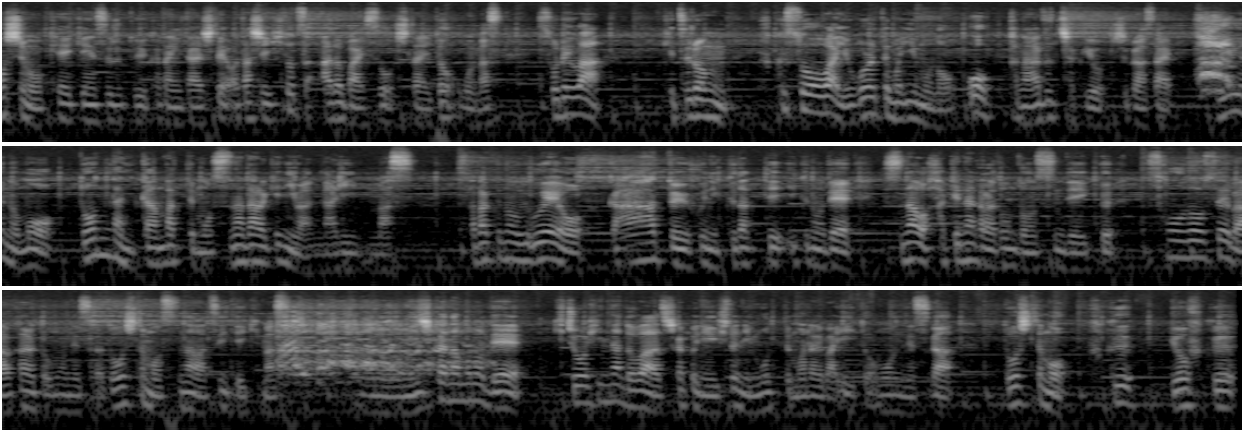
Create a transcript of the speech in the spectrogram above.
もしも経験するという方に対して私一つアドバイスをしたいと思います。それは結論服装は汚れてもいいものを必ず着用してください。というのもどんなに頑張っても砂だらけにはなります。砂漠の上をガーッという風に下っていくので砂をはけながらどんどん進んでいく。想像すればわかると思うんですがどうしても砂はついていきます。あの身近なもので貴重品などは近くにいる人に持ってもらえばいいと思うんですがどうしても服洋服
